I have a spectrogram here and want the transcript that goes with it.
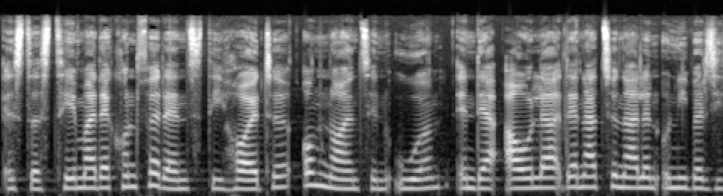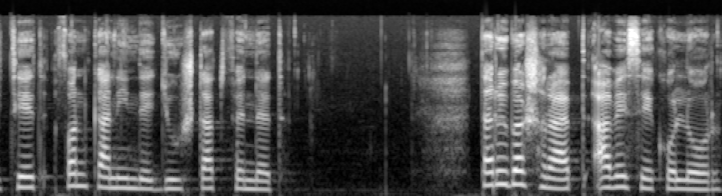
ist das Thema der Konferenz, die heute um 19 Uhr in der Aula der Nationalen Universität von Canindeyú stattfindet. Darüber schreibt ABC Color.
